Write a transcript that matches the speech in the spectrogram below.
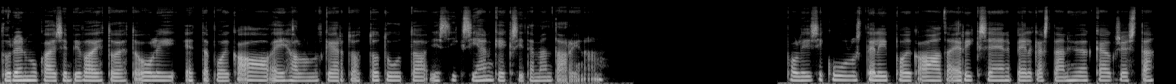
Todenmukaisempi vaihtoehto oli, että poika A ei halunnut kertoa totuutta ja siksi hän keksi tämän tarinan. Poliisi kuulusteli poika Aata erikseen pelkästään hyökkäyksestä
